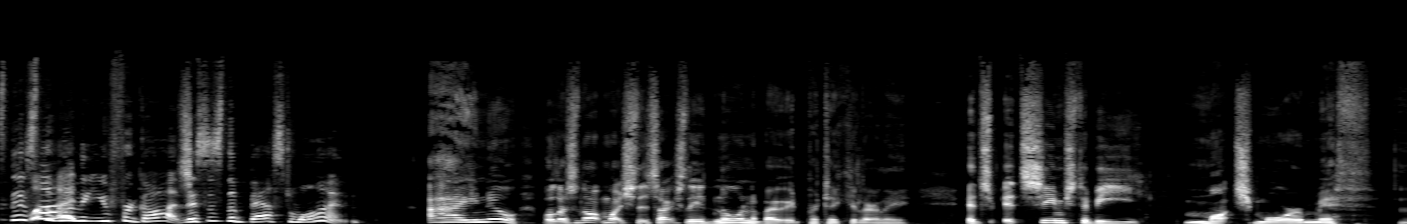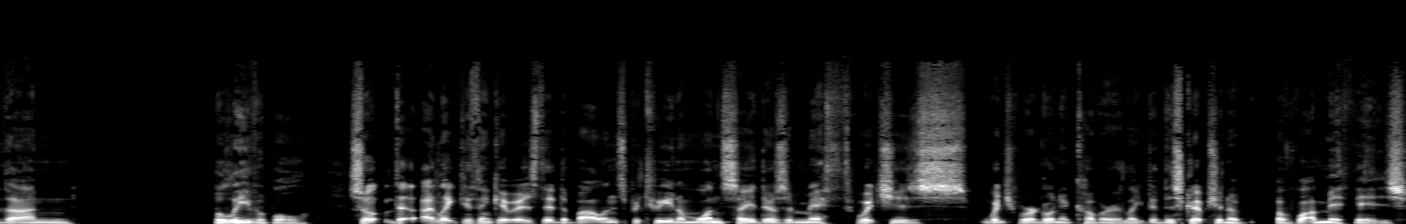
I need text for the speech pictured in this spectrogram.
is this the one that you forgot? This is the best one. I know. Well, there's not much that's actually known about it particularly. It's it seems to be much more myth than believable. So th- I like to think of it as the, the balance between on one side there's a myth which is which we're going to cover like the description of, of what a myth is,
